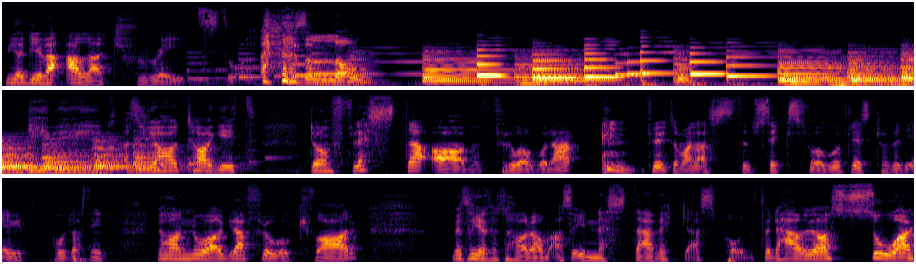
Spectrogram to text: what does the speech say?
Men ja, det var alla traits då. alltså långt. Hey babes, alltså jag har tagit de flesta av frågorna, förutom alla typ sex frågor, för det ska bli ett eget poddavsnitt. Jag har några frågor kvar. Men jag tänker att jag tar dem alltså, i nästa veckas podd, för det här var så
